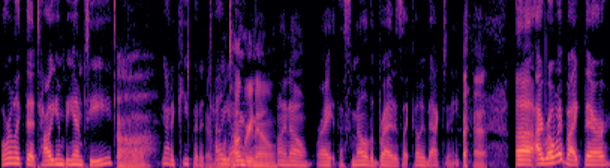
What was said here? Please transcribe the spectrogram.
Or like the Italian BMT. kid. Ah, You got to keep it Italian. everyone's hungry now. I know, right? The smell of the bread is like coming back to me. Uh, I rode my bike there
